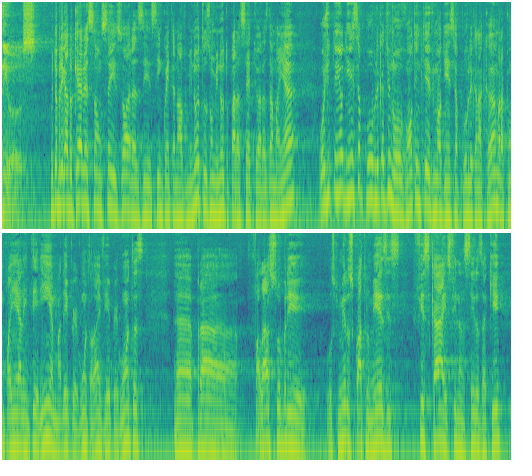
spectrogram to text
News. Muito obrigado, Keller. São 6 horas e 59 minutos, um minuto para 7 horas da manhã. Hoje tem audiência pública de novo. Ontem teve uma audiência pública na Câmara, acompanhei ela inteirinha, mandei perguntas lá, enviei perguntas uh, eh, para falar sobre os primeiros quatro meses fiscais, financeiros aqui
